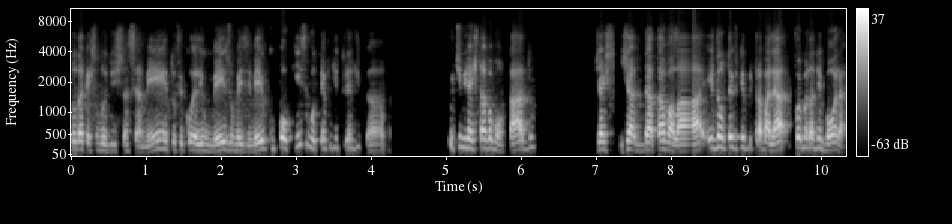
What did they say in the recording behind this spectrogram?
toda a questão do distanciamento, ficou ali um mês, um mês e meio, com pouquíssimo tempo de treino de campo. O time já estava montado, já já estava lá, ele não teve tempo de trabalhar, foi mandado embora.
